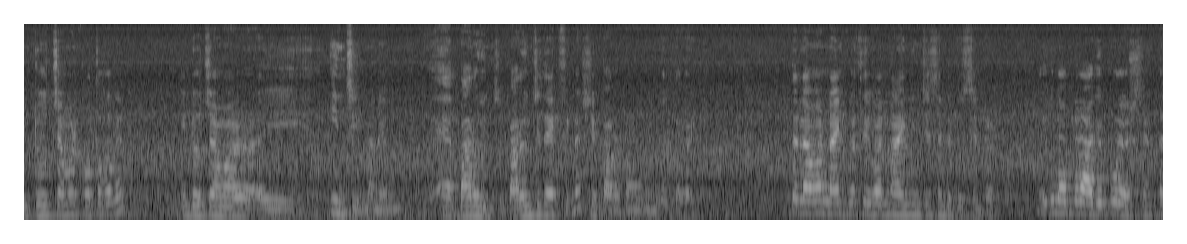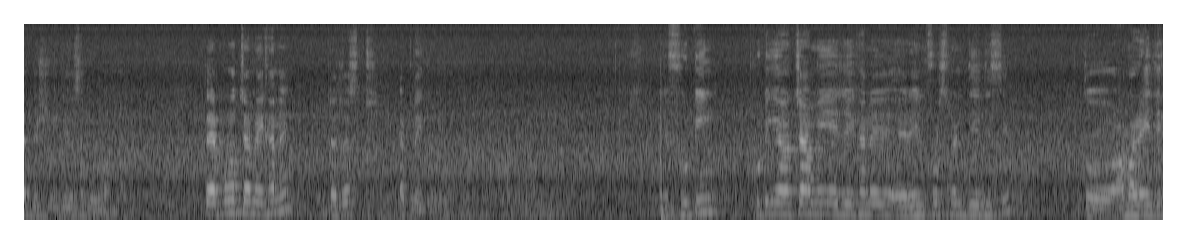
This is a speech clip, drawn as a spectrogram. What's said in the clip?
ইন্টু হচ্ছে আমার কত হবে? এটা হচ্ছে আমার এই ইঞ্চি মানে বারো ইঞ্চি। বারো ইঞ্চিতে এক ফিট না, সে বারোটা আমার গুণ করতে কি তাহলে আমার নাইন পয়েন্ট থ্রি বা nine inch center to center এগুলো আপনারা আগে পড়ে আসছেন, তাই বেশি ডিটেলসে বললাম না। তারপর হচ্ছে আমি এখানে এটা জাস্ট অ্যাপ্লাই করব। ফুটিং ফুটিংয়ে হচ্ছে আমি এই যে এখানে রেইনফোর্সমেন্ট দিয়ে দিছি। তো আমার এই যে,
